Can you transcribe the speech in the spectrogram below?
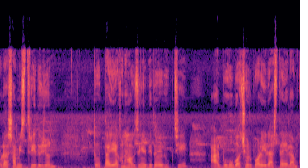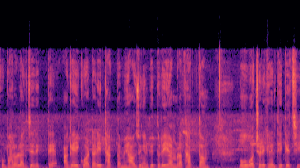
ওরা স্বামী, স্ত্রী দুজন। তো তাই এখন হাউজিংয়ের ভিতরে ঢুকছি। আর বহু বছর পর এই রাস্তায় এলাম, খুব ভালো লাগছে দেখতে। আগে এই কোয়ার্টারেই থাকতাম, এই হাউজিংয়ের ভিতরেই আমরা থাকতাম। বহু বছর এখানে থেকেছি।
